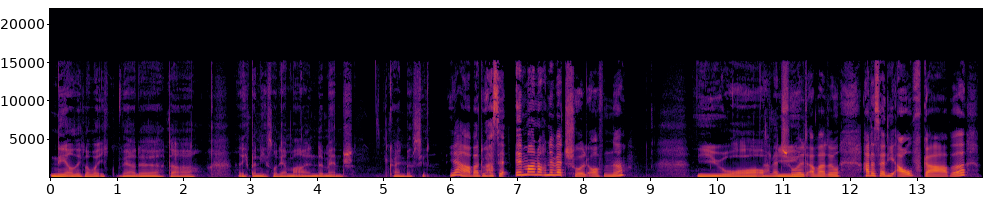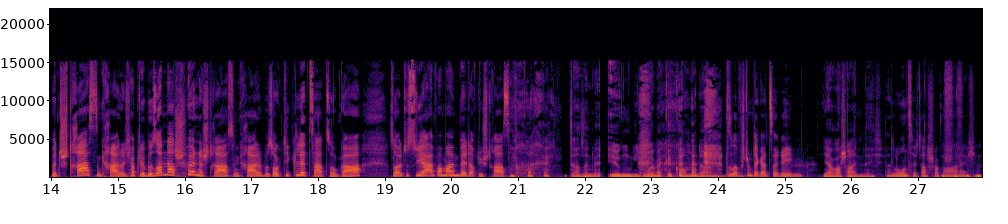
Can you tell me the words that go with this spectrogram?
Nee, also ich glaube, ich werde da, ich bin nicht so der malende Mensch. Kein bisschen. Ja, aber du hast ja immer noch eine Wettschuld offen, ne? Ja, auch Na, die, Wettschuld, aber du hattest ja die Aufgabe mit Straßenkreide. Ich habe dir besonders schöne Straßenkreide besorgt, die glitzert sogar. Solltest du ja einfach mal ein Bild auf die Straße malen. da sind wir irgendwie drüber weggekommen dann. Das war bestimmt der ganze Regen. Ja, wahrscheinlich. Dann lohnt sich das schon gar nicht.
